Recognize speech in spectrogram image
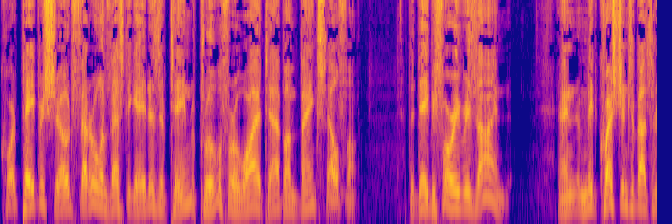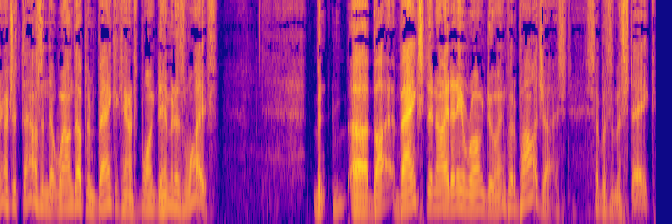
Court papers showed federal investigators obtained approval for a wiretap on Banks' cell phone the day before he resigned. And amid questions about 300000 that wound up in bank accounts belonging to him and his wife. Uh, Banks denied any wrongdoing but apologized. He said it was a mistake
